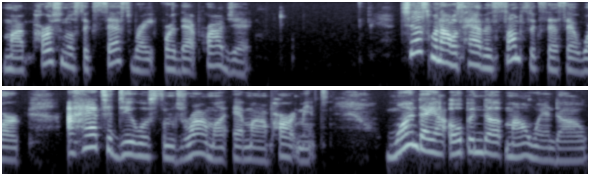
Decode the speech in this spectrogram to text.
my personal success rate for that project. Just when I was having some success at work, I had to deal with some drama at my apartment. One day I opened up my window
